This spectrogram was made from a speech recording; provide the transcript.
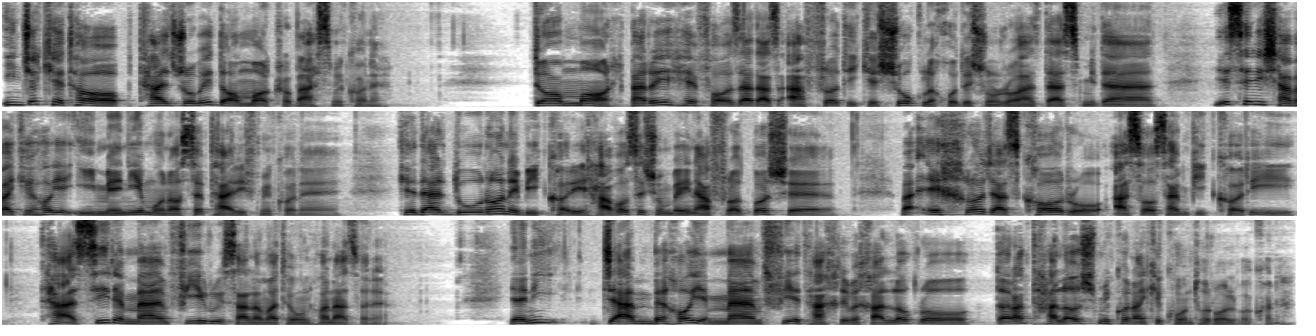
اینجا کتاب تجربه دانمارک رو بحث می‌کنه دانمارک برای حفاظت از افرادی که شغل خودشون رو از دست میدن یه سری شبکه های ایمنی مناسب تعریف می‌کنه که در دوران بیکاری حواسشون به این افراد باشه و اخراج از کار رو اساسا بیکاری تأثیر منفی روی سلامت اونها نذاره. یعنی جنبه های منفی تخریب خلاق رو دارن تلاش می‌کنن که کنترل بکنن.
